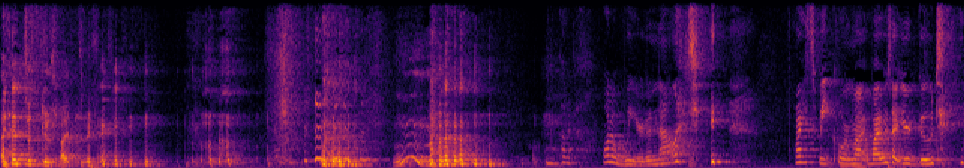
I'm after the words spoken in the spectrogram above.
it just goes right through. What a weird analogy. why sweet corn? Why, why was that your go-to?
